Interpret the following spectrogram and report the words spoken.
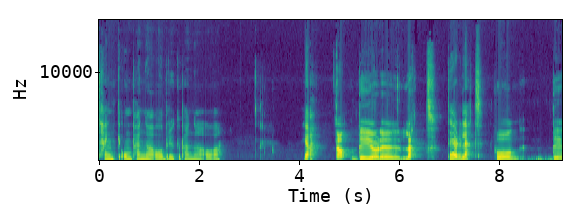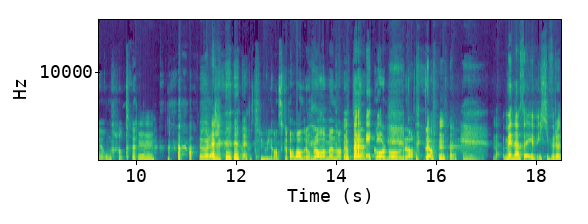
tenker om penger og bruker penger og Ja. Ja, det gjør det lett Det gjør det lett. på det området. Mm. Del. Det er utrolig vanskelig på alle andre områder, men akkurat det går nå glatt, ja. Men altså, ikke for å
